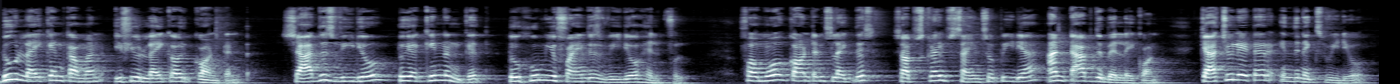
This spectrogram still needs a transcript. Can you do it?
Do like and comment if you like our content. Share this video to your kin and kith to whom you find this video helpful. For more contents like this, subscribe Scienceopedia and tap the bell icon. Catch you later in the next video.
